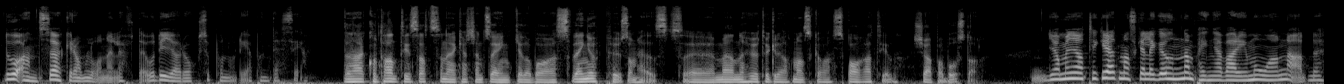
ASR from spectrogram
Då ansöker du om lånelöfte och det gör du också på nordea.se. Den här kontantinsatsen är kanske inte så enkel att bara slänga upp hur som helst. Eh, men hur tycker du att man ska spara till köpa bostad? Ja, men jag tycker att man ska lägga undan pengar varje månad.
